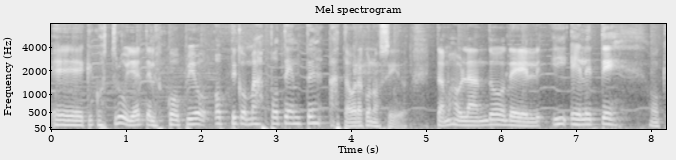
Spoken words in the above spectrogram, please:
eh, que construye el telescopio óptico más potente hasta ahora conocido. Estamos hablando del ILT, ¿ok?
